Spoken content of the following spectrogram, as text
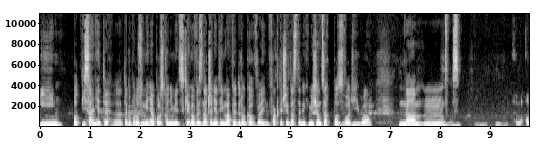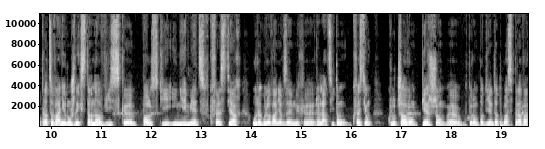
i podpisanie te, tego porozumienia polsko-niemieckiego, wyznaczenie tej mapy drogowej faktycznie w następnych miesiącach pozwoliło na mm, z, opracowanie różnych stanowisk Polski i Niemiec w kwestiach uregulowania wzajemnych e, relacji. Tą kwestią kluczową, pierwszą, e, którą podjęto, to była sprawa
